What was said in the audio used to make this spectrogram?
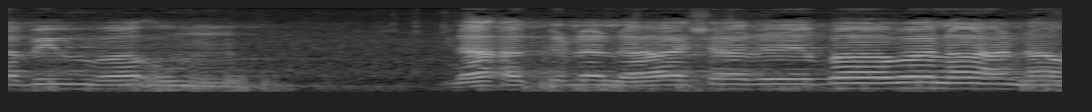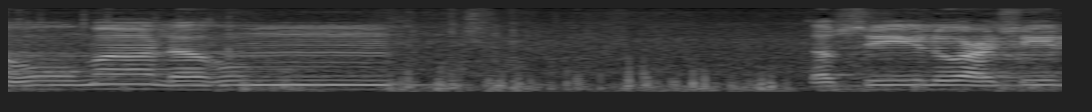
آب وأم لا أكل لا شرب ولا نوم لهم تفصيل عشر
